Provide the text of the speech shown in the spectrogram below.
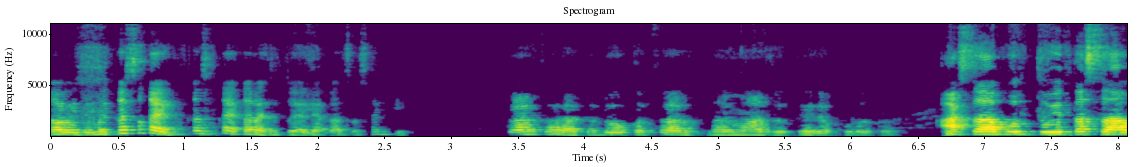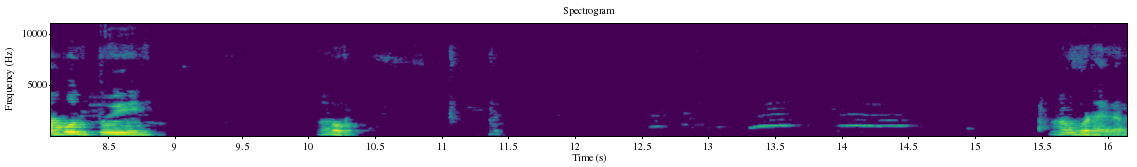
कवी मग कसं काय कसं काय करायचं तुझ्या लेखाचं सांग की. काय करायचं? डोकं चालत नाही माझं त्याच्या पुढं तर. असा बोलतोय तसा बोलतोय. हो. अवघड आहे का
